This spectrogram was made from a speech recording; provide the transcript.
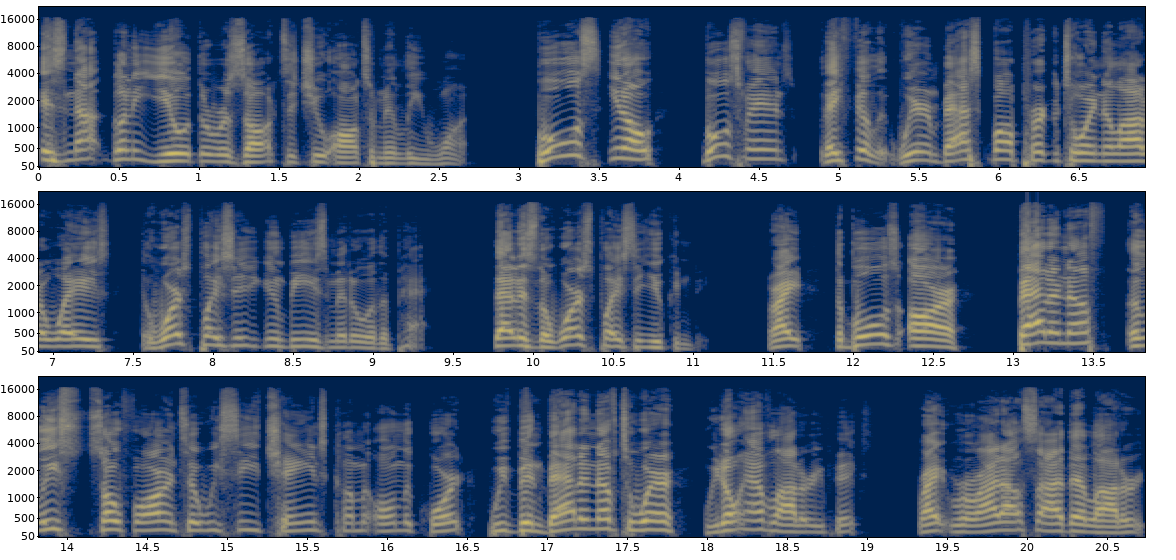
is not going to yield the results that you ultimately want? Bulls, you know, Bulls fans, they feel it. We're in basketball purgatory in a lot of ways. The worst place that you can be is middle of the pack. That is the worst place that you can be, right? The Bulls are bad enough, at least so far, until we see change coming on the court. We've been bad enough to where we don't have lottery picks, right? We're right outside that lottery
